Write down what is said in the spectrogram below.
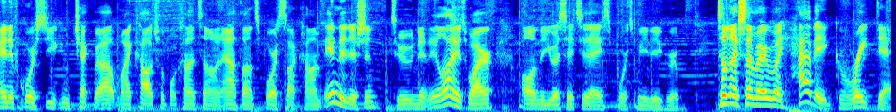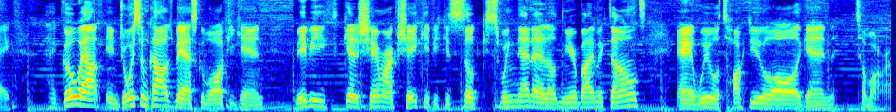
And of course, you can check out my college football content on athlonsports.com in addition to Nittany Lions Wire on the USA Today Sports Media Group. Until next time, everybody, have a great day. Go out, enjoy some college basketball if you can. Maybe get a Shamrock Shake if you can still swing that at a nearby McDonald's. And we will talk to you all again tomorrow.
